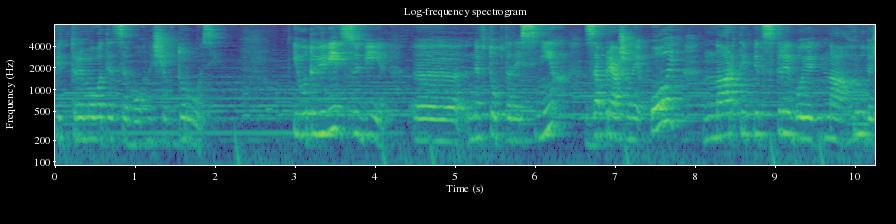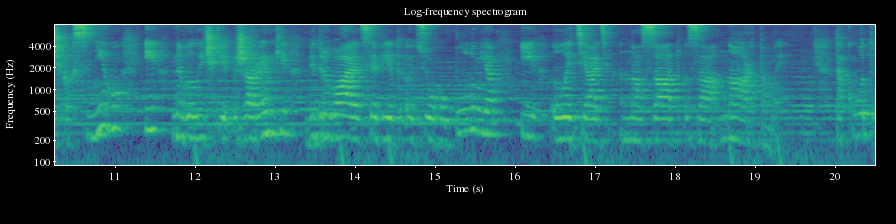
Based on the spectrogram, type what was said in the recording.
підтримувати це вогнище в дорозі. І от уявіть собі е, невтоптаний сніг, запряжений олень, нарти підстрибують на грудочках снігу, і невеличкі жаринки відриваються від цього полум'я і летять назад за нартами. Так от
